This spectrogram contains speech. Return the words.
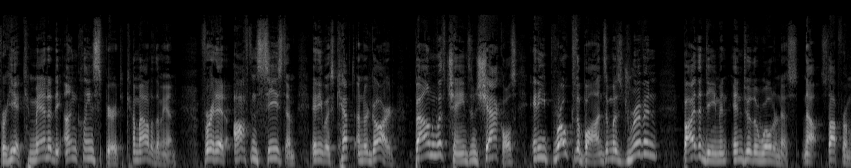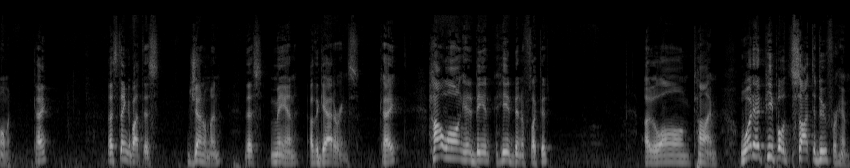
For he had commanded the unclean spirit to come out of the man for it had often seized him, and he was kept under guard, bound with chains and shackles, and he broke the bonds and was driven by the demon into the wilderness. Now, stop for a moment, okay? let's think about this gentleman, this man of the Gadarenes. Okay? How long had been, he had been afflicted? A long time. What had people sought to do for him?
